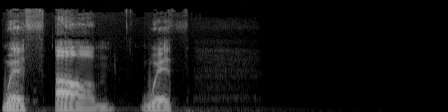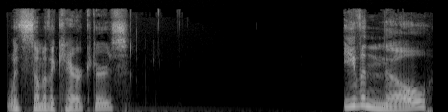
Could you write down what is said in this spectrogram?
with um with with some of the characters even though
